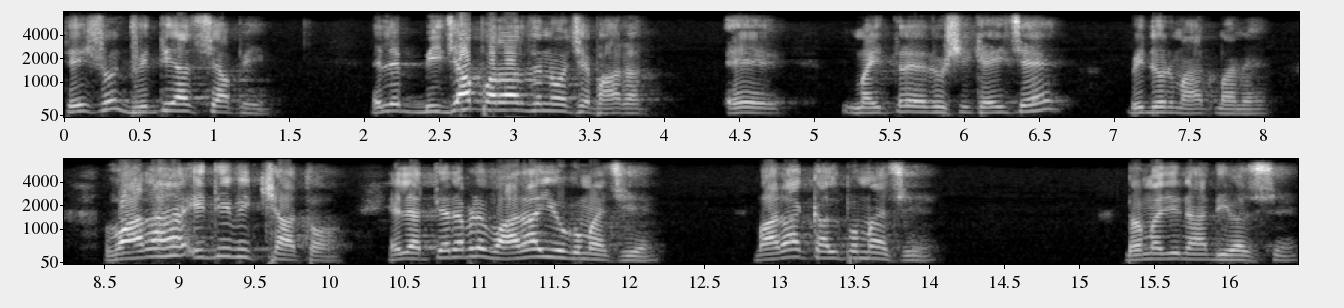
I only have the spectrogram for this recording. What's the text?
તે શું? દ્વિતીયાસ્યાપી. એટલે બીજા પરાર્ધનો છે ભારત. એ મૈત્રે ઋષિ કહે છે, વિદુર મહાત્માને. વારાહ ઇતિ વિખ્યાતો. એટલે અત્યારે આપણે વારા યુગમાં છીએ. વારા કલ્પમાં છીએ. બ્રહ્માજીના આ દિવસ છે.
